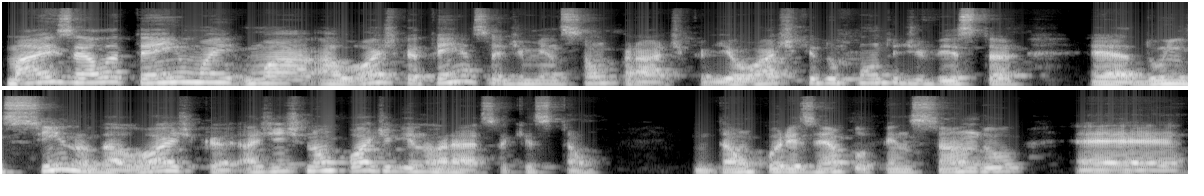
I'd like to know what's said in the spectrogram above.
mas ela tem uma, uma a lógica tem essa dimensão prática, e eu acho que do ponto de vista é, do ensino da lógica, a gente não pode ignorar essa questão. Então, por exemplo, pensando é,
